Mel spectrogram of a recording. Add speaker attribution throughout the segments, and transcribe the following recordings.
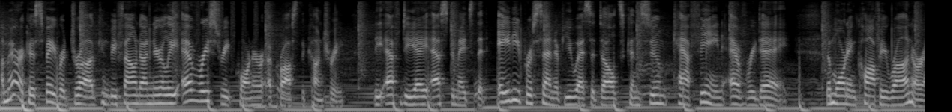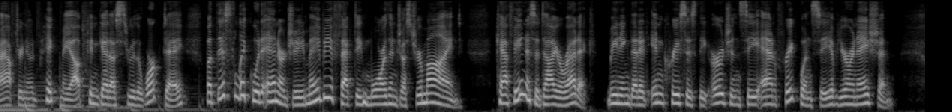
Speaker 1: America's favorite drug can be found on nearly every street corner across the country. The FDA estimates that 80% of U.S. adults consume caffeine every day. The morning coffee run or afternoon pick me up can get us through the workday, but this liquid energy may be affecting more than just your mind. Caffeine is a diuretic, meaning that it increases the urgency and frequency of urination.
